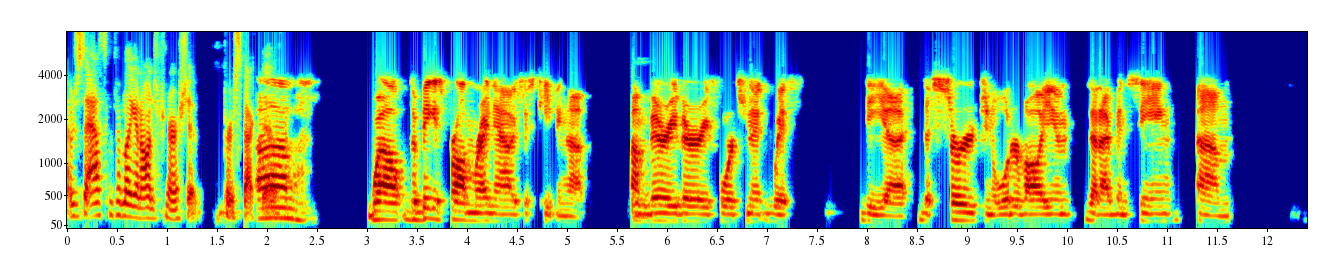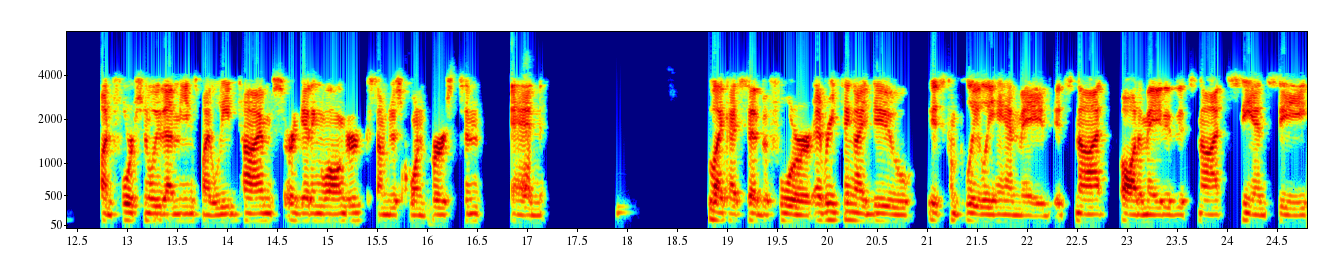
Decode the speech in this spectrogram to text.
I'm just asking from like an entrepreneurship perspective. Um, well the biggest problem right now is just keeping up. I'm very, very fortunate with the uh, the surge in order volume that I've been seeing. Um, unfortunately, that means my lead times are getting longer because I'm just one person. And like I said before, everything I do is completely handmade. It's not automated. It's not CNC,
